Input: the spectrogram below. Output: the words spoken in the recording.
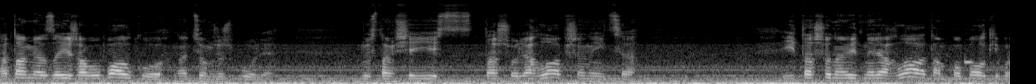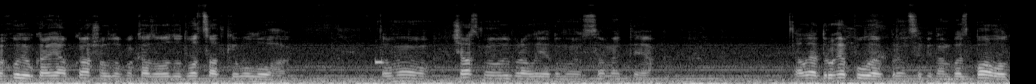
А там я заїжджав у балку на цьому же ж полі. Плюс там ще є та, що лягла пшениця. І та, що навіть не лягла, там по балки проходив края обкашував, то показувало до 20 волога. Тому час ми вибрали, я думаю, саме те. Але друге поле, в принципі, там без балок,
